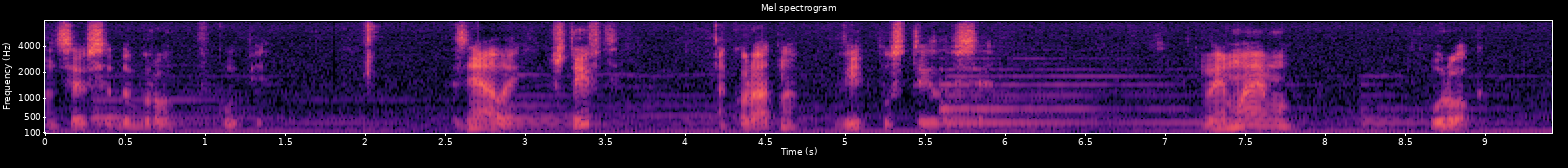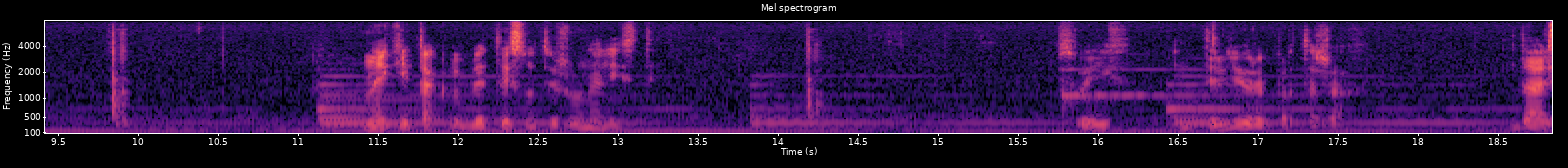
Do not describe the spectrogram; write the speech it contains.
Оце все добро вкупі. Зняли штифт, акуратно відпустили все. Виймаємо курок, на який так люблять тиснути журналісти в своїх інтерв'ю репортажах. Далі.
